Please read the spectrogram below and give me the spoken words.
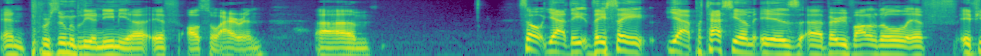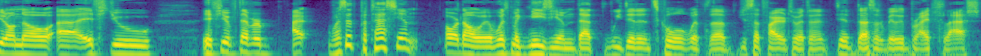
and presumably anemia, if also iron. Um, so yeah, they, they say yeah, potassium is uh, very volatile. If if you don't know, uh, if you if you've never, I, was it potassium? Or no, it was magnesium that we did in school with uh, you set fire to it and it, it does a really bright flash.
